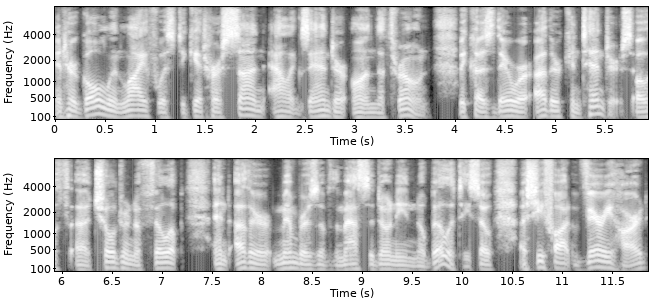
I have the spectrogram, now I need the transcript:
And her goal in life was to get her son Alexander on the throne because there were other contenders, both uh, children of Philip and other members of the Macedonian nobility. So uh, she fought very hard.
